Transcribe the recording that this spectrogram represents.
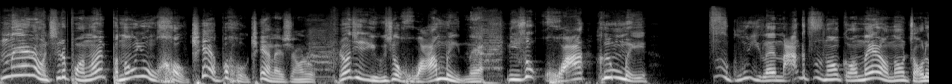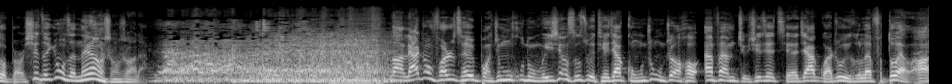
那样其实不能不能用好看不好看来形容，人家有个叫华美男，你说华和美。自古以来，哪个字能跟那样能着了边？现在用在那样身上了。那两种方式参与本节目互动：微信搜索添加公众账号 FM 九七七，添加关注以后来发段了啊。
